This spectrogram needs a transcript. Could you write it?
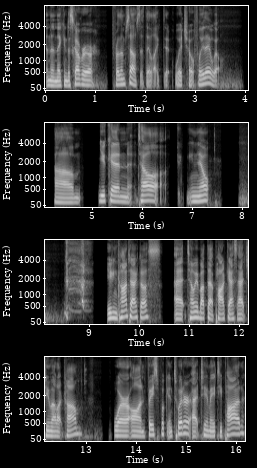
and then they can discover for themselves if they liked it, which hopefully they will. Um, you can tell, you know, you can contact us at tell me about that podcast at gmail.com. We're on Facebook and Twitter at TMAT Pod.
